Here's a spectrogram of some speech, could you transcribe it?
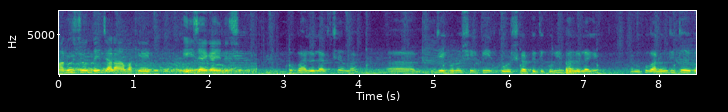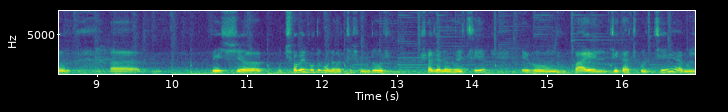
মানুষজনদের যারা আমাকে এই জায়গায় এনেছে। খুব ভালো লাগছে আমার। যে কোনো শিল্পীর পুরস্কার পেতে খুবই ভালো লাগে। আমি খুব আনন্দিত এবং বেশ উৎসবের মতো মনে হচ্ছে। সুন্দর সাজানো হয়েছে এবং পায়েল যে কাজ করছে, আমি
